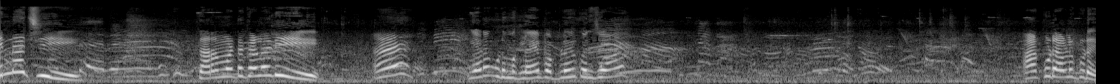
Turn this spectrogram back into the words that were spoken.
என்னாச்சு? தரமாட்ட கலடி இடம் கொடு மக்களே பப்ளு கொஞ்சம். ஆ கூட அவ்வளோ கொடு.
